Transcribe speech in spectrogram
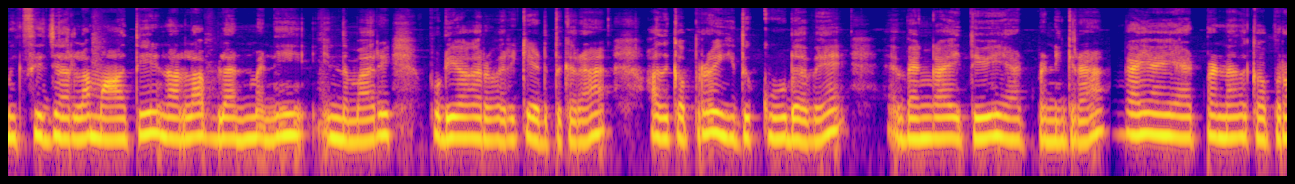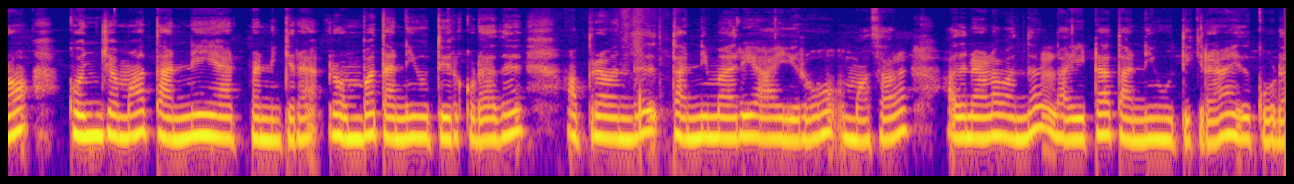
மிக்சி ஜார்லாம் மாற்றி நல்லா பிளண்ட் பண்ணி இந்த மாதிரி பொடியாகிற வரைக்கும் எடுத்துக்கிறேன். அதுக்கப்புறம் இது கூடவே வெங்காயத்தையும் ஆட் பண்ணிக்கிறேன். வெங்காயம் ஆட் பண்ணதுக்கப்புறம் கொஞ்சமாக தண்ணி ஆட் பண்ணிக்கிறேன். ரொம்ப தண்ணி ஊற்றிடக்கூடாது அப்புறம் வந்து தண்ணி மாதிரி ஆயிரும் மசால். அதனால் வந்து லைட்டாக தண்ணி ஊற்றிக்கிறேன் இது கூட.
